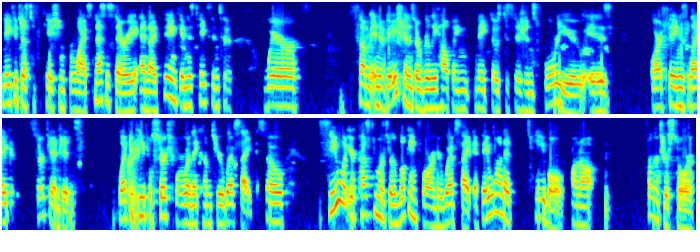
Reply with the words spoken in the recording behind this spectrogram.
make a justification for why it's necessary. And I think, and this takes into where some innovations are really helping make those decisions for you is are things like search engines. What right. do people search for when they come to your website? So see what your customers are looking for on your website. If they want a table on a furniture store,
